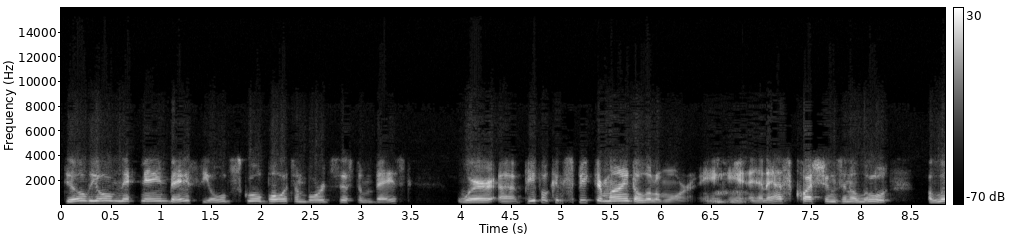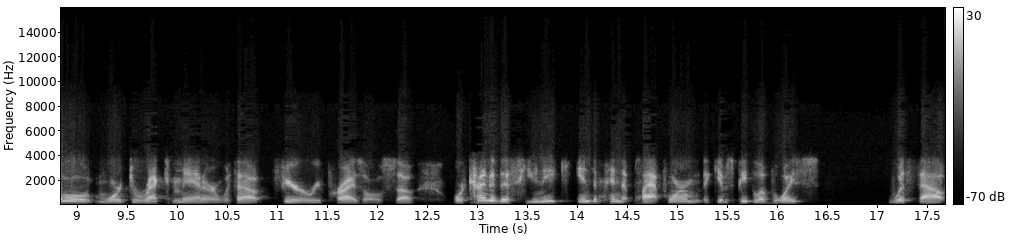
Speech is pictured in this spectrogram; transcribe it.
still the old nickname based, the old school bulletin board system based, where uh, people can speak their mind a little more and, mm-hmm. and ask questions in a little a little more direct manner without fear of reprisals. So we're kind of this unique independent platform that gives people a voice without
